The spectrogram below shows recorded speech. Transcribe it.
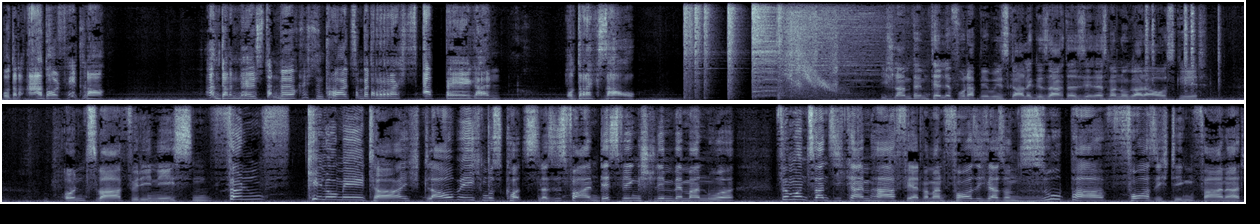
Oder Adolf Hitler. An der nächsten möglichen Kreuzung mit rechts abbiegen. Und Drecksau. Die Schlampe im Telefon hat mir übrigens gerade gesagt, dass es jetzt erstmal nur geradeaus geht. Und zwar für die nächsten fünf Kilometer. Ich glaube, ich muss kotzen. Das ist vor allem deswegen schlimm, wenn man nur 25 km/h fährt, weil man vor sich wieder so einen super vorsichtigen Fahren hat.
